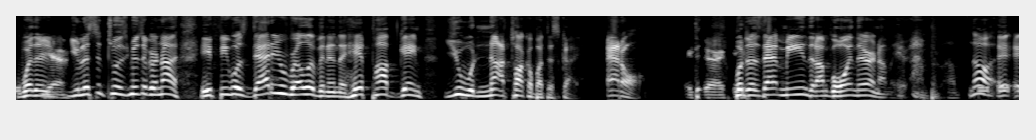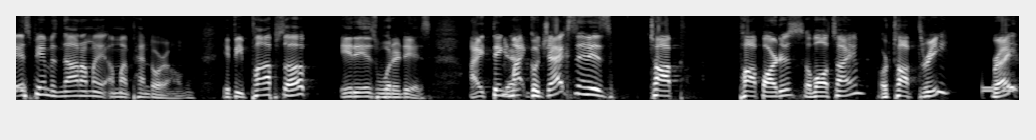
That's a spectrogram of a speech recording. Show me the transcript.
Whether Yeah. you listen to his music or not, if he was that irrelevant in the hip hop game, you would not talk about this guy at all. Exactly. But does that mean that I'm going there and I'm, I'm, I'm- no? SPM is not on my on my Pandora, homie. If he pops up, it is what it is. I think Yeah. Michael Jackson is top pop artist of all time or top three, right?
